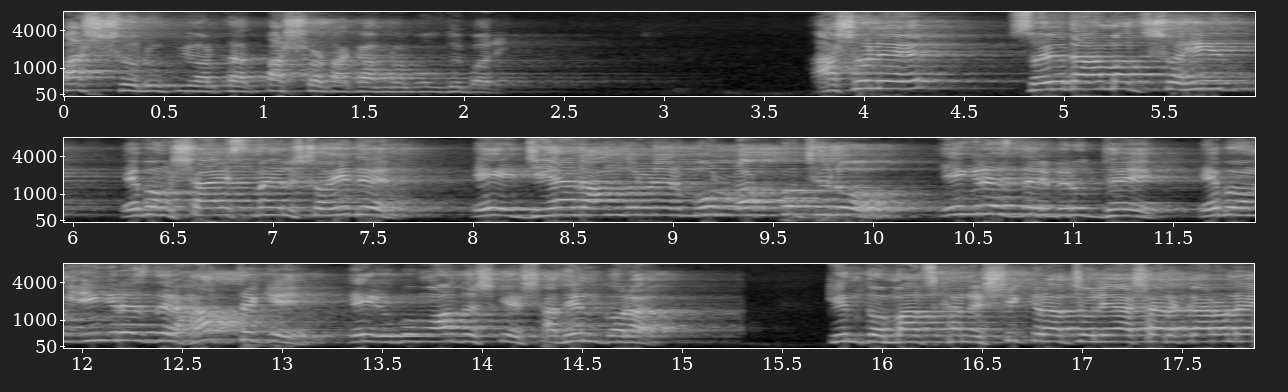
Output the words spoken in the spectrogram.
পাঁচশো রুপি, অর্থাৎ পাঁচশো টাকা আমরা বলতে পারি। আসলে সৈয়দ আহমদ শহীদ এবং শাহ ইসমাইল শহীদের এই জিহাদ আন্দোলনের মূল লক্ষ্য ছিল ইংরেজদের বিরুদ্ধে এবং ইংরেজদের হাত থেকে এই উপমহাদেশকে স্বাধীন করা। কিন্তু মাঝখানে শিখরা চলে আসার কারণে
